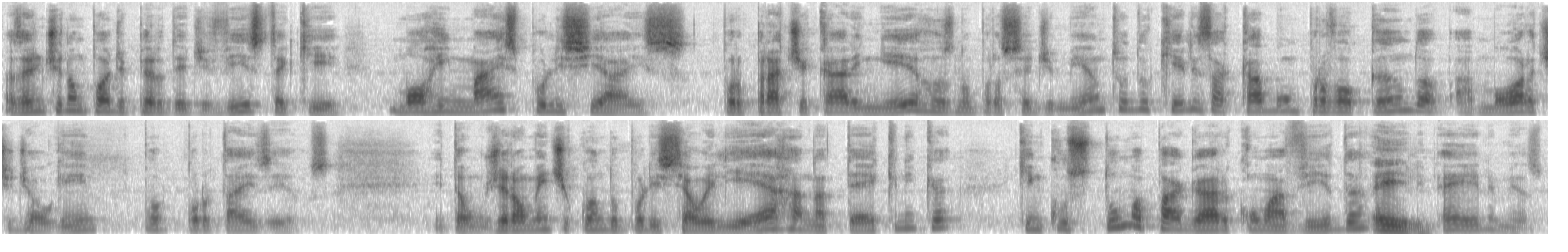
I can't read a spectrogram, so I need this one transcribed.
mas a gente não pode perder de vista que morrem mais policiais por praticarem erros no procedimento do que eles acabam provocando a, a morte de alguém por, por tais erros. Então, geralmente, quando o policial ele erra na técnica, quem costuma pagar com a vida é ele. É ele mesmo.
